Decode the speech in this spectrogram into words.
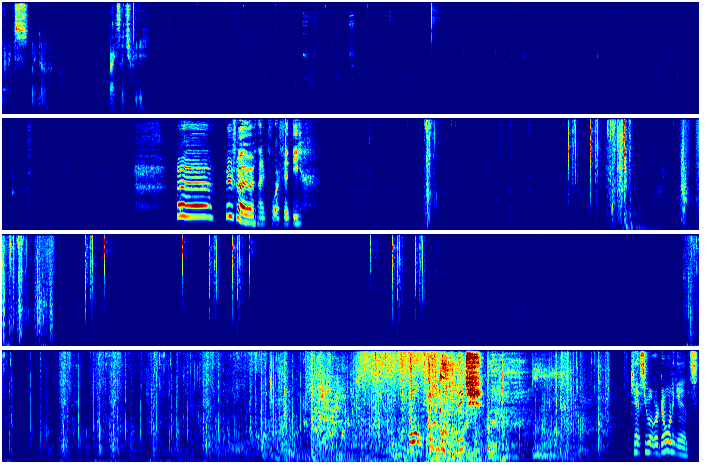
Max wait no. Max HP. Uh, it's probably worth like 450. No, move, bitch. Can't see what we're going against.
